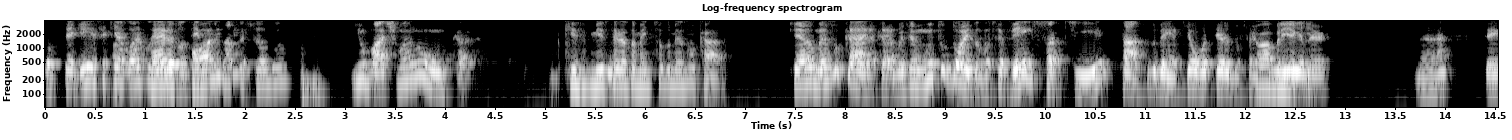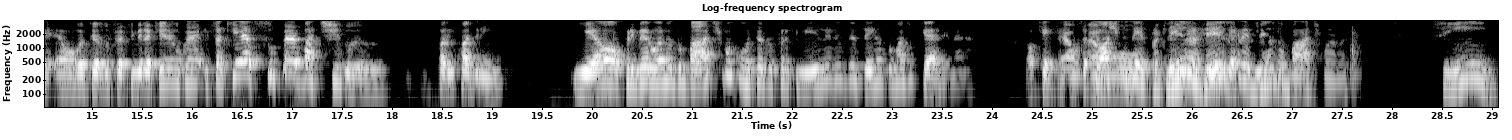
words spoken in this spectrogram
Eu peguei esse aqui agora que eu levantei porque eu pensando. E o Batman no 1, cara. Que misteriosamente são do mesmo cara. Que é o mesmo cara, cara, mas é muito doido. Você vê isso aqui, tá, tudo bem. Aqui é o roteiro do Frank Miller, aqui. né? Tem, é o roteiro do Frank Miller. Quem não conhece, isso aqui é super batido história em quadrinho. E é o primeiro ano do Batman, com o roteiro do Frank Miller e o desenho do Mazzucchelli, né? Ok. É, Só que é eu acho que o desenho Frank Miller reescrevendo o Batman, né? Sim.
